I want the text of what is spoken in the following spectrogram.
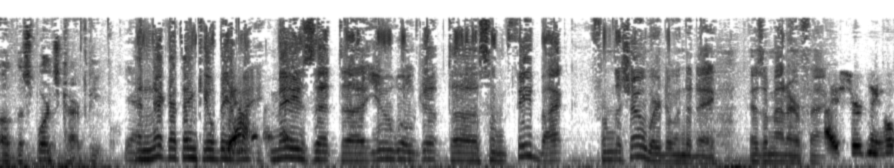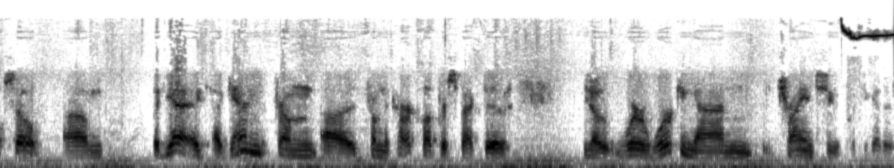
of the sports car people. Yeah. And Nick, I think you'll be Yeah. amazed that uh, you will get uh, some feedback from the show we're doing today. As a matter of fact, I certainly hope so. Um, but yeah, again, from uh, from the car club perspective, you know, we're working on trying to put together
